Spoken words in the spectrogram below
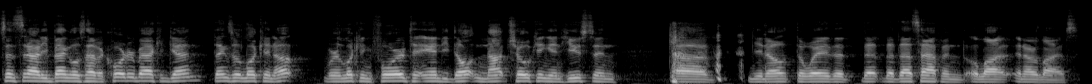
Cincinnati Bengals have a quarterback again. Things are looking up. We're looking forward to Andy Dalton not choking in Houston uh, you know, the way that, that, that that's happened a lot in our lives.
